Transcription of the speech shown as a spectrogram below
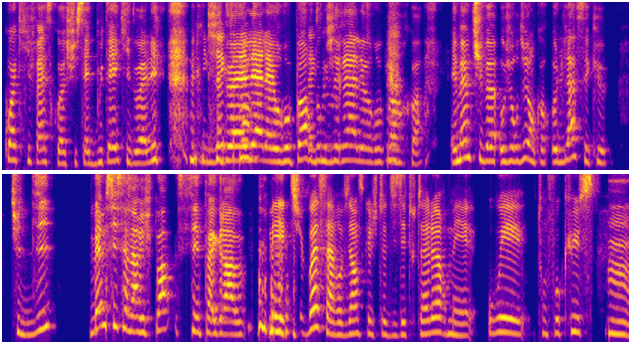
quoi qu'il fasse quoi. Je suis cette bouteille qui doit aller qui doit aller à l'aéroport, donc j'irai à l'aéroport quoi. Et même tu vas aujourd'hui encore au-delà, c'est que tu te dis même si ça n'arrive pas, c'est pas grave. mais tu vois, ça revient à ce que je te disais tout à l'heure, mais où est ton focus? Hmm.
